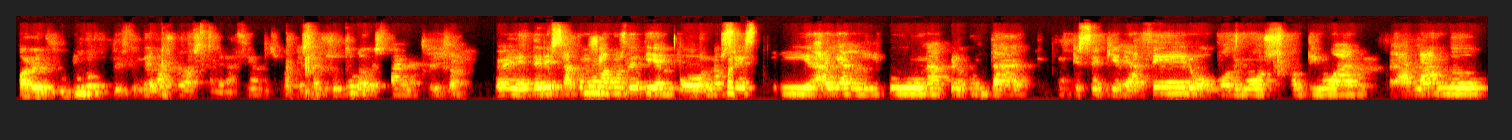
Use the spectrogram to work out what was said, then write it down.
para el futuro de este de las nuevas generaciones, porque es el futuro de España. Exacto. Eh, Teresa, ¿cómo Sí. vamos de tiempo? No Pues- sé si hay alguna pregunta que se quiere hacer o podemos continuar hablando.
